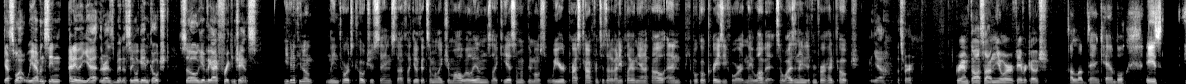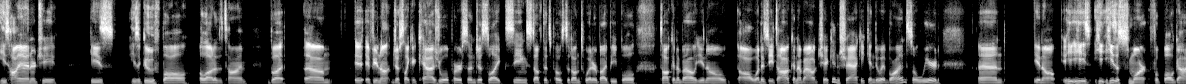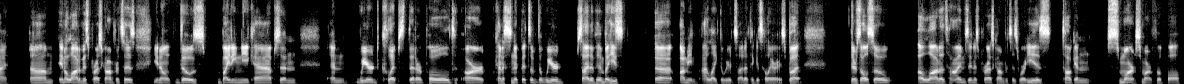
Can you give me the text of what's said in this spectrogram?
guess what? We haven't seen anything yet. There hasn't been a single game coached. So give the guy a freaking chance. Even if you don't lean towards coaches saying stuff, like you look at someone like Jamaal Williams, like he has some of the most weird press conferences out of any player in the NFL, and people go crazy for it and they love it. So why isn't it any different for a head coach? Yeah, that's fair. Graham, thoughts on your favorite coach? I love Dan Campbell. He's he's high energy. He's he's a goofball a lot of the time, but um, i- if you're not just like a casual person, just like seeing stuff that's posted on Twitter by people talking about, you know, oh, what is he talking about? Chicken Shack, he can do it blind, so weird. And you know, he, he's he, he's a smart football guy. Um, in a lot of his press conferences, you know, those biting kneecaps and and weird clips that are pulled are kind of snippets of the weird side of him. But he's, uh, I mean, I like the weird side. I think it's hilarious. But there's also a lot of times in his press conferences where he is talking smart, smart football.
